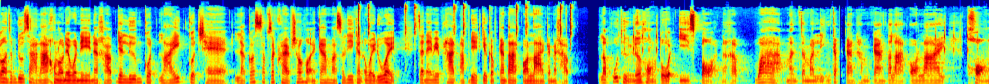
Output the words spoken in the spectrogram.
ก่อนจะไปดูสาระของเราในวันนี้นะครับ อย่าลืมกดไลค์กดแชร์ แล้วก็ Subscribe ช่องของอันการมาซ e รี่กันเอาไว้ด้วย จะได้ไม่พลาดอัปเดตเกี่ยวกับการตลาดออนไลน์กันนะครับ เราพูดถึงเรื่องของตัว e-sport นะครับว่ามันจะมาลิงก์กับการทำการตลาดออนไลน์ของห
